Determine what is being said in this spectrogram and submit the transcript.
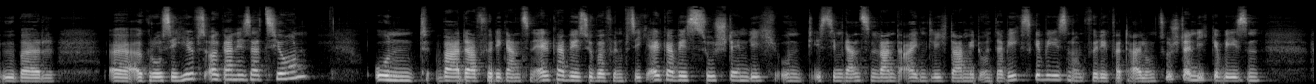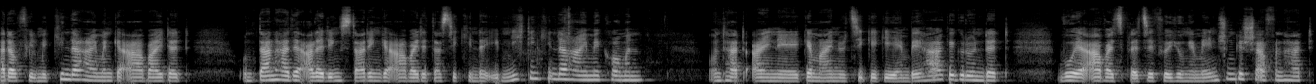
über eine große Hilfsorganisation und war da für die ganzen LKWs, über 50 LKWs zuständig und ist im ganzen Land eigentlich damit unterwegs gewesen und für die Verteilung zuständig gewesen, hat auch viel mit Kinderheimen gearbeitet. Und dann hat er allerdings darin gearbeitet, dass die Kinder eben nicht in Kinderheime kommen und hat eine gemeinnützige GmbH gegründet, wo er Arbeitsplätze für junge Menschen geschaffen hat.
